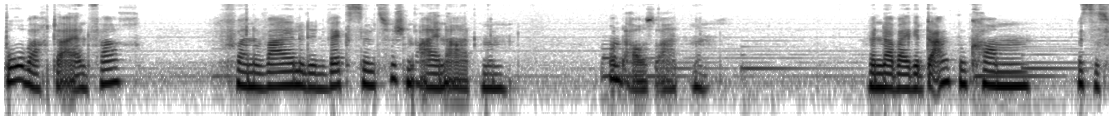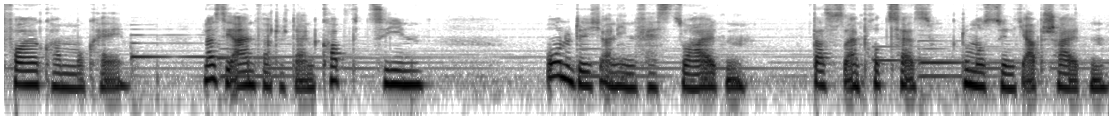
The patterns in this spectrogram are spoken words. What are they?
Beobachte einfach für eine Weile den Wechsel zwischen Einatmen und Ausatmen. Wenn dabei Gedanken kommen, ist es vollkommen okay. Lass sie einfach durch deinen Kopf ziehen, ohne dich an ihnen festzuhalten. Das ist ein Prozess. Du musst sie nicht abschalten.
